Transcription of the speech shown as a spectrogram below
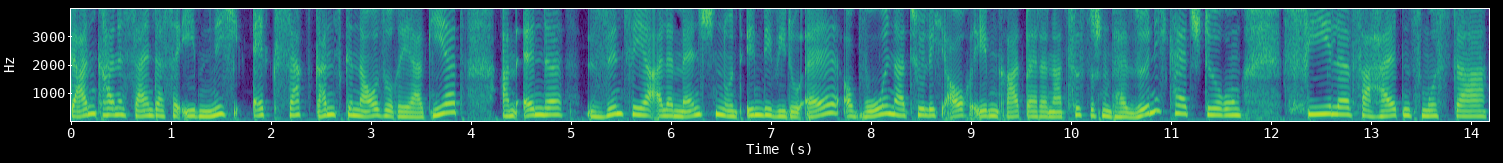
dann kann es sein, dass er eben nicht exakt ganz genauso reagiert. Am Ende sind wir ja alle Menschen und individuell, obwohl natürlich auch eben gerade bei der narzisstischen Persönlichkeitsstörung viele Verhaltensmuster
